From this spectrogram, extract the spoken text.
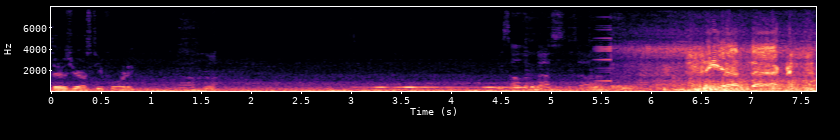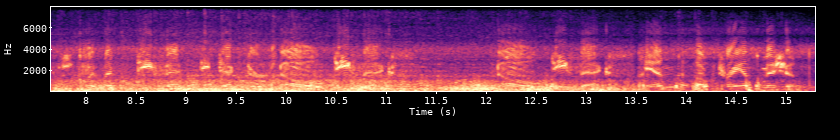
There's your SD40. We saw the best, uh, CSX, equipment defect detector, no defects. No defects. End of transmission.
